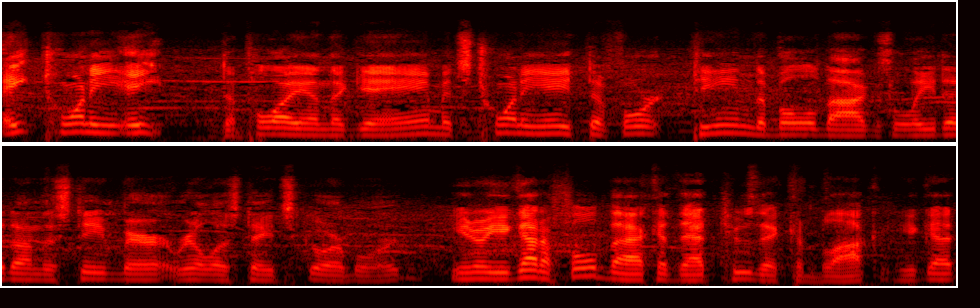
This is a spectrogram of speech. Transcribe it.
828 to play in the game. It's 28 to 14. The Bulldogs lead it on the Steve Barrett Real Estate scoreboard. You know, you got a fullback in that too that can block. You got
